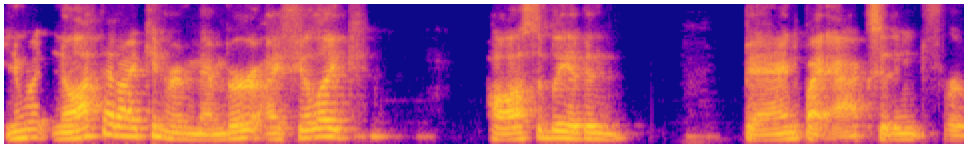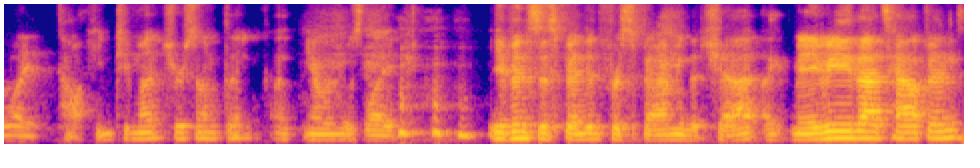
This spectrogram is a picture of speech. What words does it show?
You know what? Not that I can remember. I feel like possibly I've been banned by accident for like talking too much or something. Like, you know, it was like you've suspended for spamming the chat. Like maybe that's happened.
